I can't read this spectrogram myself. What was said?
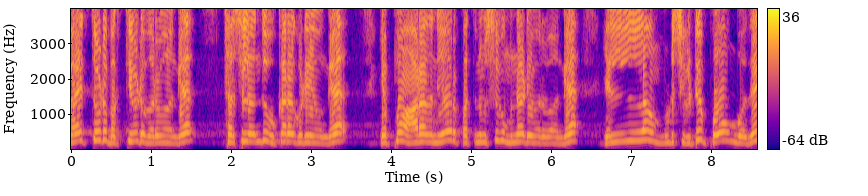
பயத்தோடு பக்தியோடு வருவாங்க. சர்ச்சில் வந்து உட்காரக்கூடியவங்க எப்போ ஆராதனையோ ஒரு பத்து நிமிஷத்துக்கு முன்னாடி வருவாங்க. எல்லாம் முடிச்சுக்கிட்டு போகும்போது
